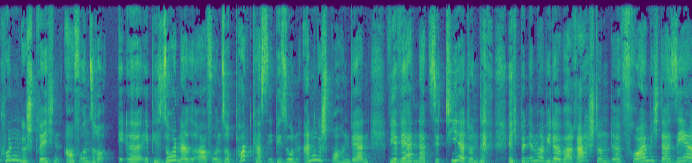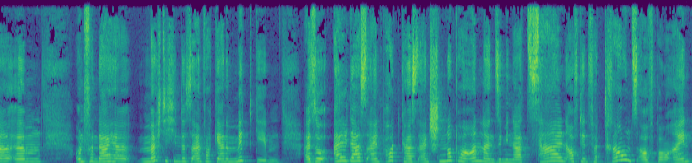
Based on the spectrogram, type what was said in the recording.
Kundengesprächen auf unsere äh, Episoden, also auf unsere Podcast-Episoden angesprochen werden. Wir werden da zitiert und ich bin immer wieder überrascht und äh, freue mich da sehr, ähm, und von daher möchte ich Ihnen das einfach gerne mitgeben. Also all das, ein Podcast, ein Schnupper-Online-Seminar, zahlen auf den Vertrauensaufbau ein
